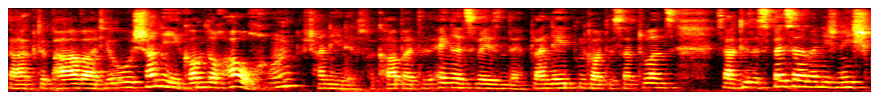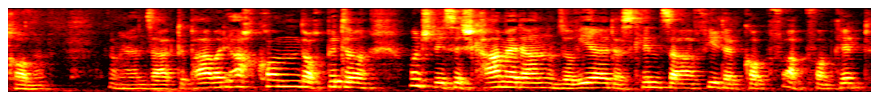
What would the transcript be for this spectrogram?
Sagte Parvati, oh Shani, komm doch auch. Und Shani, das verkörperte Engelswesen, der Planetengott des Saturns, sagte, es ist besser, wenn ich nicht komme. Und dann sagte Parvati, ach komm doch bitte. Und schließlich kam er dann und so wie er das Kind sah, fiel der Kopf ab vom Kind.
